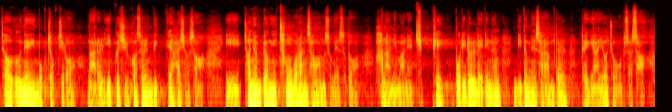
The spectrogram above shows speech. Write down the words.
저 은혜의 목적지로 나를 이끄실 것을 믿게 하셔서 이 전염병이 창궐한 상황 속에서도 하나님 안에 깊이 뿌리를 내리는 믿음의 사람들 되게 하여 주옵소서.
